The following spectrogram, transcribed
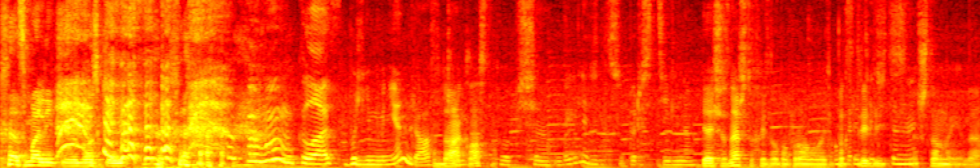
С маленькими ножками. По-моему, класс. Блин, мне нравится. Да, классно. Вообще, выглядит супер стильно. Я еще знаешь, что хотел попробовать? Подстрелить штаны? штаны, да.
